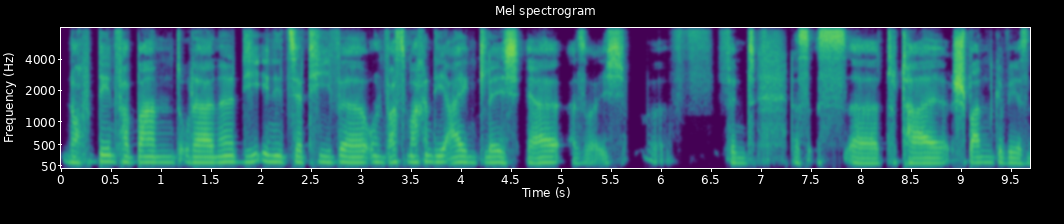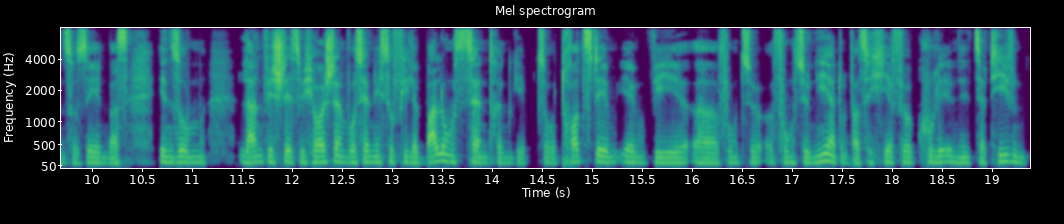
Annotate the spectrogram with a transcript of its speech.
noch den Verband oder ne, die Initiative und was machen die eigentlich? Ja, also ich äh, finde, das ist äh, total spannend gewesen zu sehen, was in so einem Land wie Schleswig-Holstein, wo es ja nicht so viele Ballungszentren gibt, so trotzdem irgendwie äh, funktio funktioniert und was sich hier für coole Initiativen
